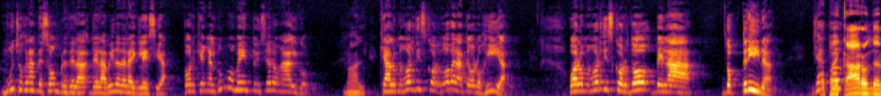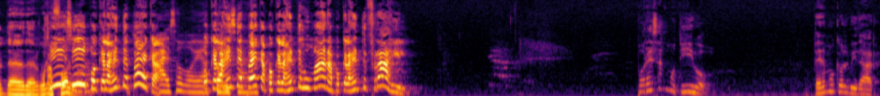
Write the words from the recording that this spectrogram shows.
muchos grandes hombres de la, de la vida de la iglesia, porque en algún momento hicieron algo Mal. que a lo mejor discordó de la teología, o a lo mejor discordó de la doctrina. Ya o pecaron de, de- de alguna Sí, forma. sí, porque la gente peca. A eso voy a Porque la gente peca, porque la gente es humana, porque la gente es frágil. Por esos motivos, tenemos que olvidar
